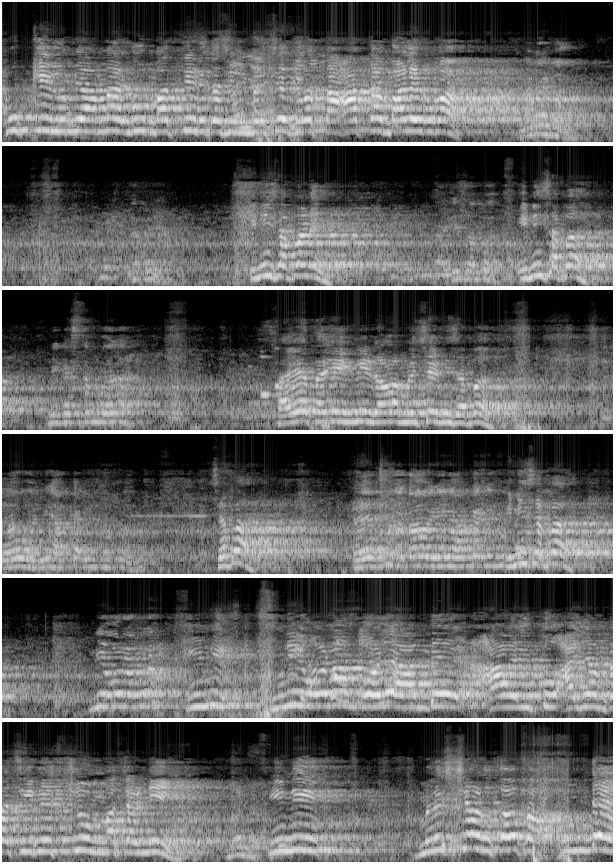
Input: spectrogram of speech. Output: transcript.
puki lu punya mak lu mati dekat sini Malaysia juga tak akan balik rumah. Kenapa bang? Kenapa ni? Ini siapa ni? Ini siapa? Ini siapa? Ni customer lah. Saya tanya ini dalam Malaysia ini siapa? Saya tahu ini akak ni siapa. Siapa? Saya pun tak tahu ini akak ni. Ini siapa? Ini orang lah. Ini ini orang boleh ambil ah, itu ayam kasih dia cium macam ni. Ini Malaysia lu tahu tak? Kunde.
